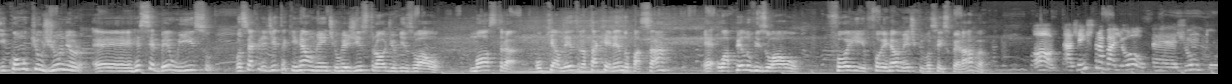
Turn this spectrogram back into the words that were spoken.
e como que o Júnior é, recebeu isso? Você acredita que realmente o registro audiovisual mostra o que a letra está querendo passar? É, o apelo visual foi, foi realmente o que você esperava? Ó, oh, a gente trabalhou é, junto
